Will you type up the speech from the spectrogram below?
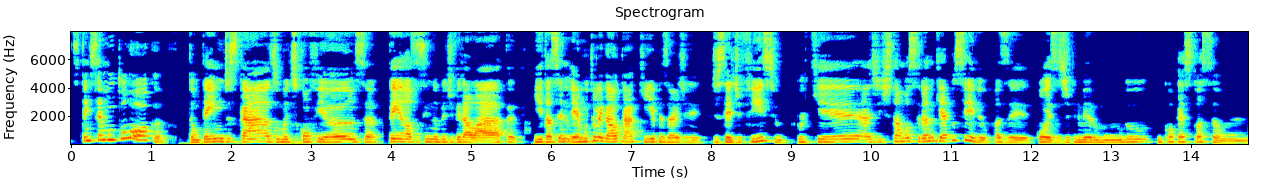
você tem que ser muito louca. Então tem um descaso, uma desconfiança, tem a nossa síndrome de vira-lata. E tá sendo, é muito legal estar tá aqui, apesar de, de ser difícil, porque a gente está mostrando que é possível fazer coisas de primeiro mundo em qualquer situação, né?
